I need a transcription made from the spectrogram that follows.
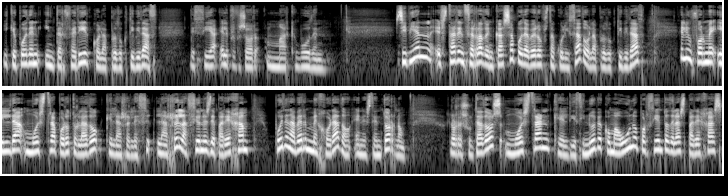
y que pueden interferir con la productividad decía el profesor Mark Wooden. Si bien estar encerrado en casa puede haber obstaculizado la productividad, el informe Hilda muestra, por otro lado, que las, las relaciones de pareja pueden haber mejorado en este entorno. Los resultados muestran que el 19,1% de las parejas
